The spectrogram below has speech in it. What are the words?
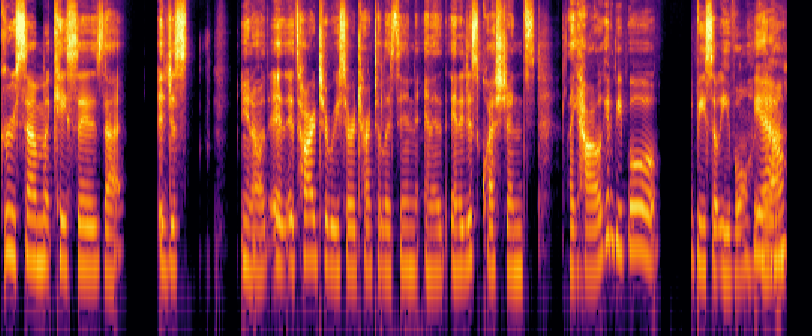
gruesome cases that it just, you know, it, it's hard to research, hard to listen, and it and it just questions like how can people be so evil? Yeah. You know.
